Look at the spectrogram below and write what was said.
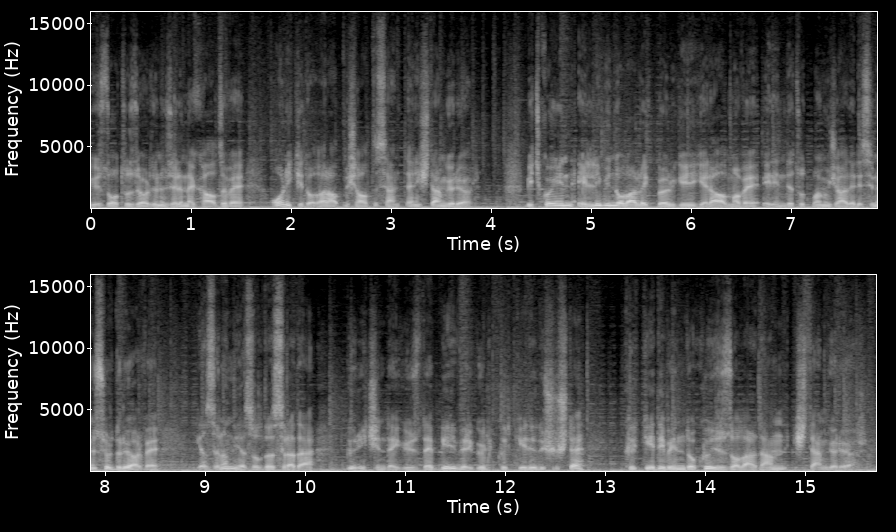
%34'ün üzerinde kaldı ve 12 dolar 66 sentten işlem görüyor. Bitcoin 50 bin dolarlık bölgeyi geri alma ve elinde tutma mücadelesini sürdürüyor ve yazının yazıldığı sırada gün içinde %1,47 düşüşte 47.900 dolardan işlem görüyor.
